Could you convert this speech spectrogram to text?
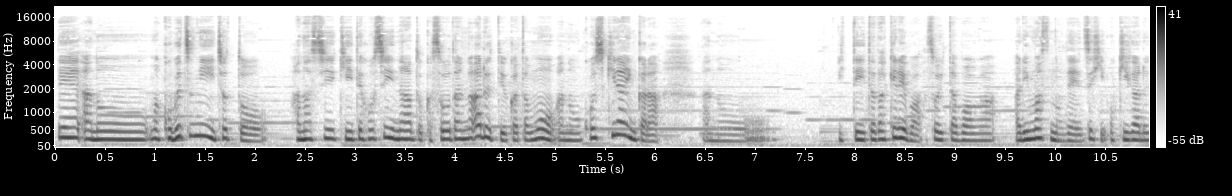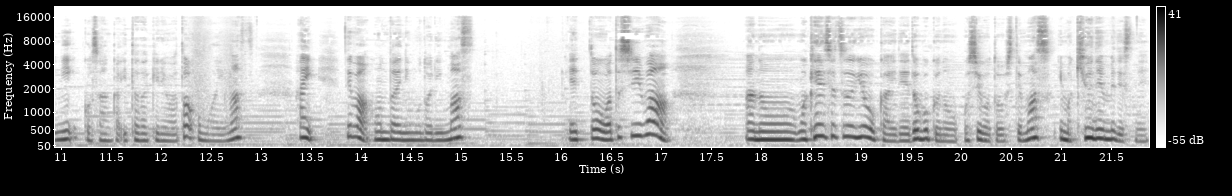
であのまあ、個別にちょっと話聞いてほしいなとか相談があるっていう方もあの公式 LINE からあの言っていただければそういった場がありますので是非お気軽にご参加いただければと思います。はい、では本題に戻ります。えっと私はあのまあ、建設業界で土木のお仕事をしてます。今9年目ですね。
